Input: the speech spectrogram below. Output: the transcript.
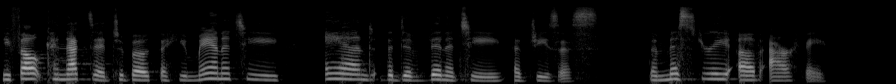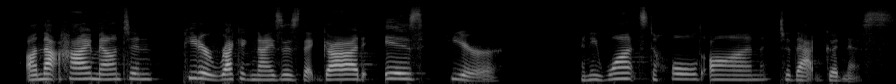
He felt connected to both the humanity and the divinity of Jesus, the mystery of our faith. On that high mountain, Peter recognizes that God is here, and he wants to hold on to that goodness.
